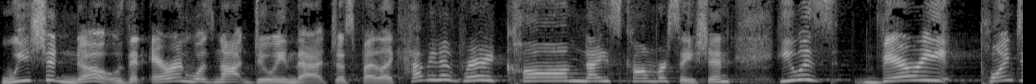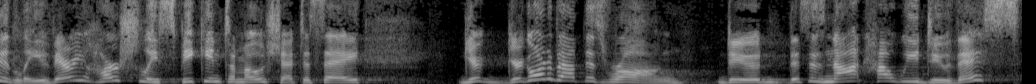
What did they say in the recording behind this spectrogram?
we should know that Aaron was not doing that just by like having a very calm, nice conversation. He was very pointedly, very harshly speaking to Moshe to say, you're, you're going about this wrong, dude. This is not how we do this.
